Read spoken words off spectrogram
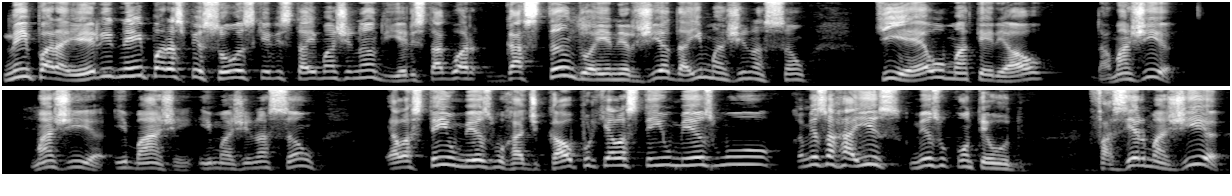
Nem para ele, nem para as pessoas que ele está imaginando. E ele está gastando a energia da imaginação, que é o material da magia. Magia, imagem, imaginação, elas têm o mesmo radical porque elas têm o mesmo, a mesma raiz, o mesmo conteúdo. Fazer magia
